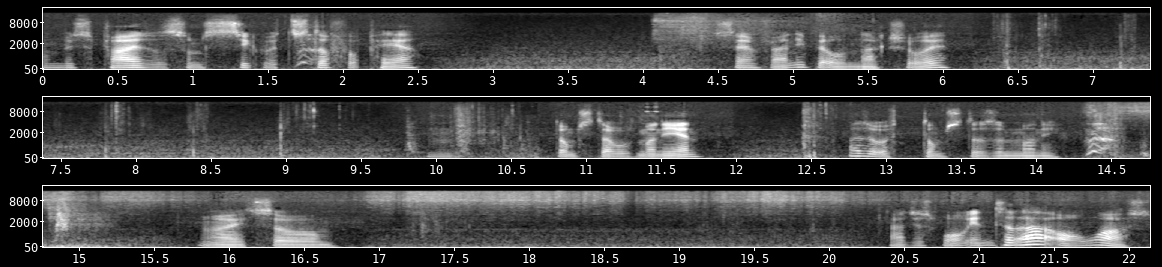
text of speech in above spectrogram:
Wouldn't be surprised with some secret stuff up here. Same for any building actually. Hmm. Dumpster with money in. Why it with dumpsters and money? Right, so Did I just walk into that or what?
